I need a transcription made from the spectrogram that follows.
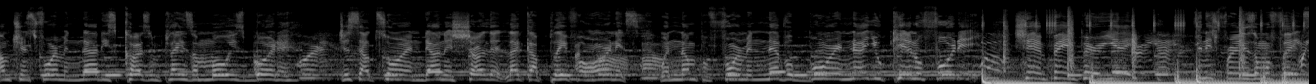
I'm transforming now these cars and planes, I'm always boarding. Just out touring down in Charlotte like I play for Hornets. When I'm performing, never boring, now you can't afford it. Champagne Perrier, vintage friends on my face.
